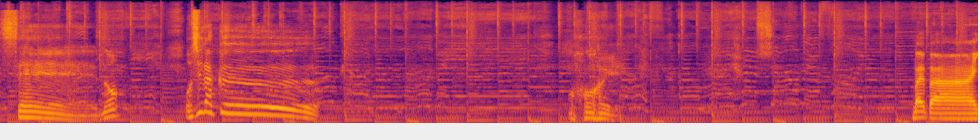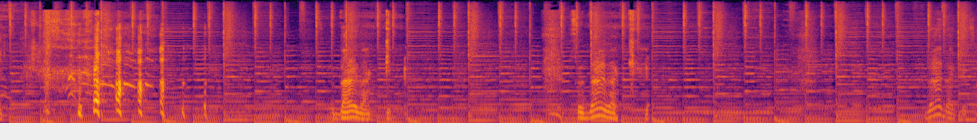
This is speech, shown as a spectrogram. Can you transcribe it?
せーの。推し楽おい。バイバイ。誰だっけ？それ誰だっけ？誰だっけ？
